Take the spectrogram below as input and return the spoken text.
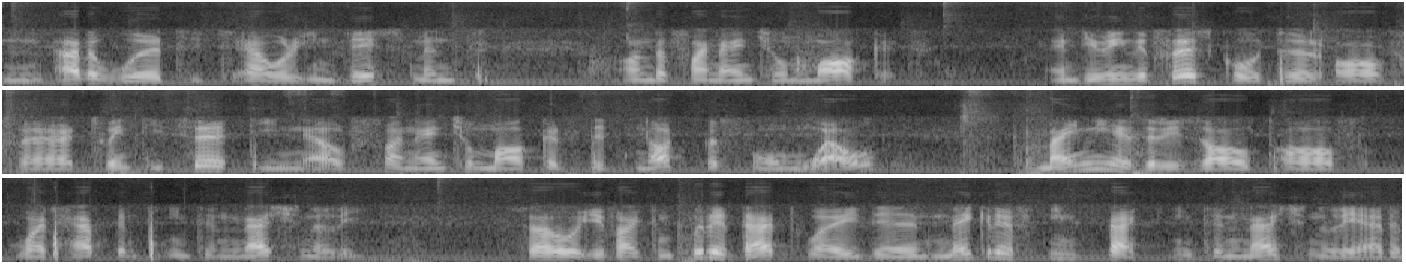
In other words, it's our investments on the financial market. And during the first quarter of uh, 2013, our financial markets did not perform well, mainly as a result of what happened internationally. So, if I can put it that way, the negative impact internationally had a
